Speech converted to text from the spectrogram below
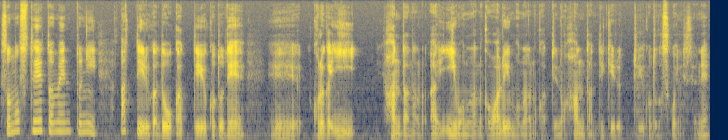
そのステートメントに合っているかどうかっていうことで、えー、これがいい判断なのあいいものなのか悪いものなのかっていうのを判断できるっていうことがすごいんですよね。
